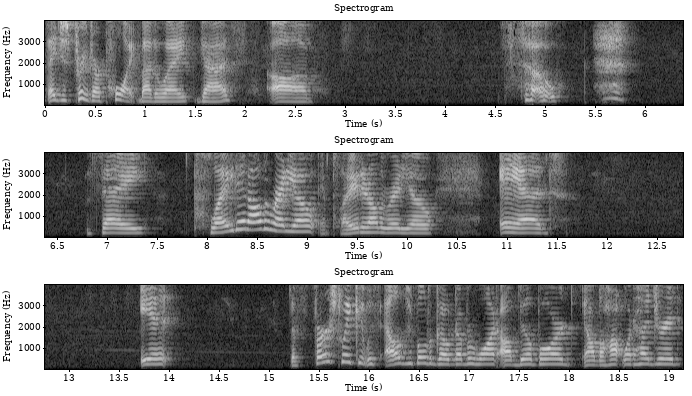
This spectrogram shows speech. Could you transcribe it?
they just proved our point, by the way, guys. Uh, so they played it on the radio and played it on the radio, and it the first week it was eligible to go number one on Billboard on the Hot 100.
